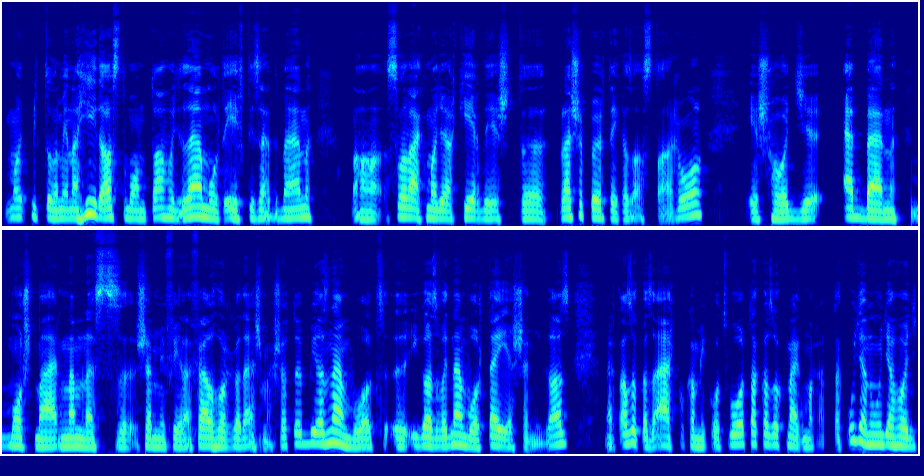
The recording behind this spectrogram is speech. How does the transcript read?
mit tudom én, a híd azt mondta, hogy az elmúlt évtizedben a szlovák-magyar kérdést lesöpörték az asztalról, és hogy ebben most már nem lesz semmiféle felhorgadás, meg stb., az nem volt igaz, vagy nem volt teljesen igaz, mert azok az árkok, amik ott voltak, azok megmaradtak. Ugyanúgy, ahogy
